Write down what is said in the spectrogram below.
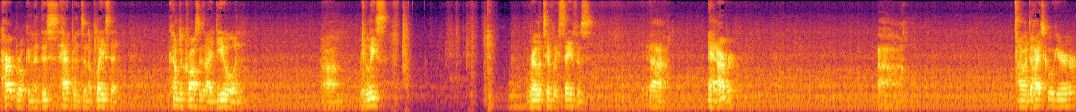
heartbroken that this happens in a place that comes across as ideal and um, at least relatively safe as uh, Ann Arbor. Uh, I went to high school here.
